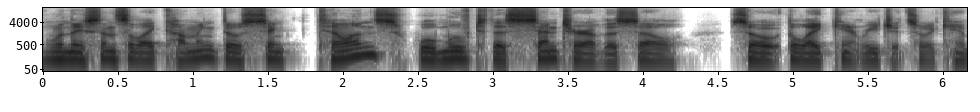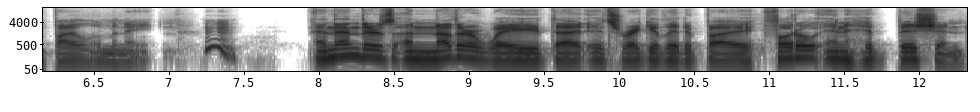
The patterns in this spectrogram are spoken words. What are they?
when they sense the light coming, those scintillons will move to the center of the cell so the light can't reach it, so it can't bioluminate. Hmm. And then there's another way that it's regulated by photoinhibition,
